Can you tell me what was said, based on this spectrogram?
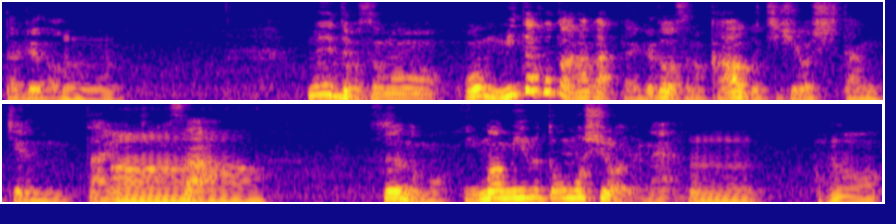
たけど、うんねでもその俺見たことはなかったんやけどその川口博探検隊とかさあそういうのも今見ると面白いよねーうんこの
